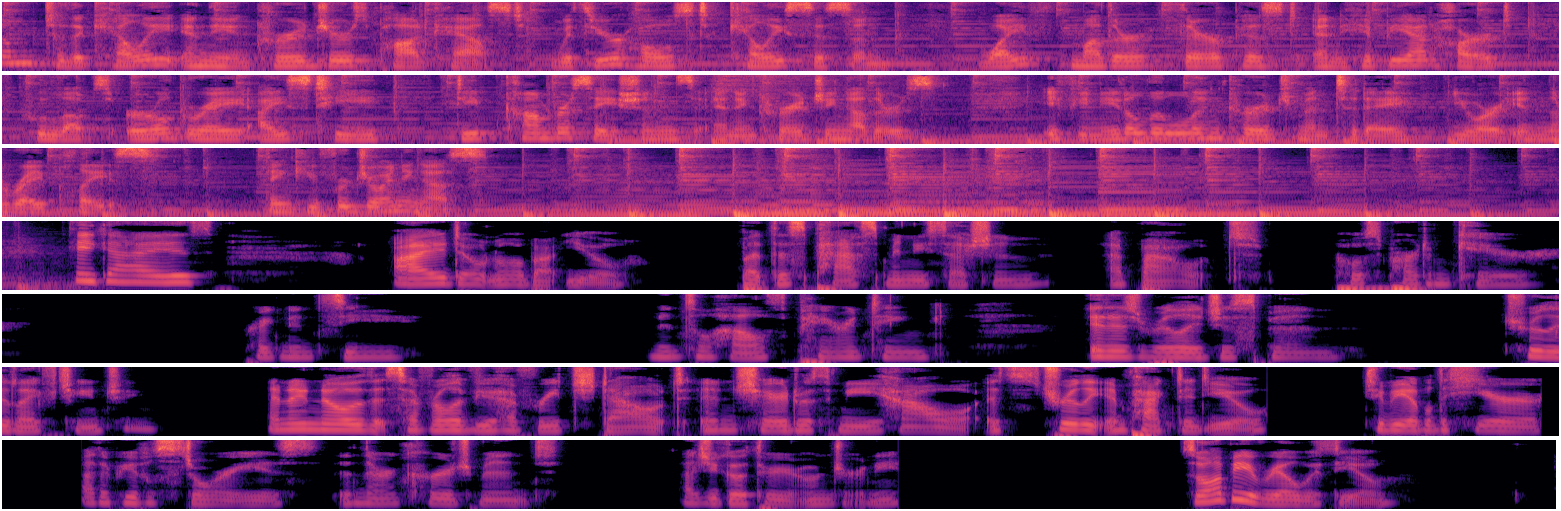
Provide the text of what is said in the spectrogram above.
Welcome to the Kelly and the Encouragers podcast with your host, Kelly Sisson, wife, mother, therapist, and hippie at heart who loves Earl Grey iced tea, deep conversations, and encouraging others. If you need a little encouragement today, you are in the right place. Thank you for joining us. Hey guys, I don't know about you, but this past mini session about postpartum care, pregnancy, mental health, parenting, it has really just been truly life changing. And I know that several of you have reached out and shared with me how it's truly impacted you to be able to hear other people's stories and their encouragement as you go through your own journey. So I'll be real with you.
